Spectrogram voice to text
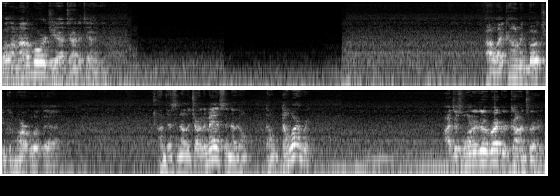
Well, I'm not aboard you, I tried to tell you. I like comic books, you can marvel at that. I'm just another Charlie Manson, No, Don't don't don't worry. I just wanted a record contract.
